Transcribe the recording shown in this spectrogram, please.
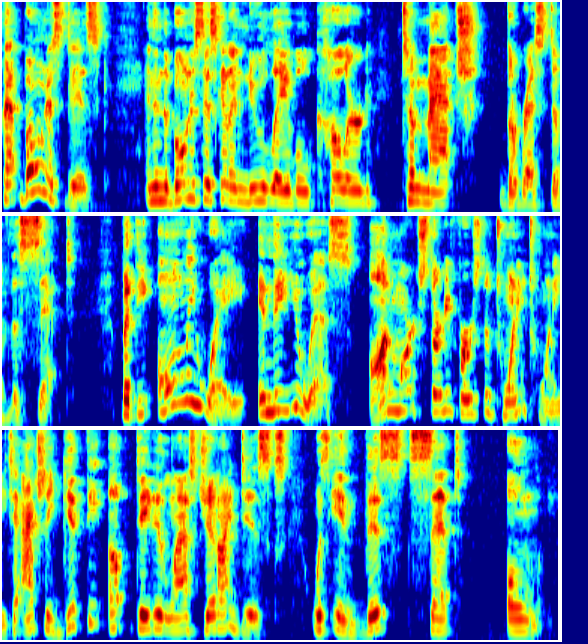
that bonus disc, and then the bonus disc got a new label colored to match the rest of the set. But the only way in the US on March 31st of 2020 to actually get the updated Last Jedi discs was in this set only.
